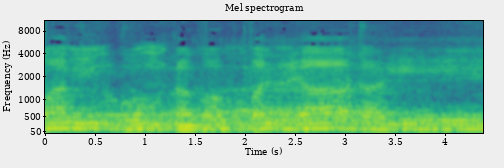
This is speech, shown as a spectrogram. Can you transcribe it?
ومنكم تقبل يا كريم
